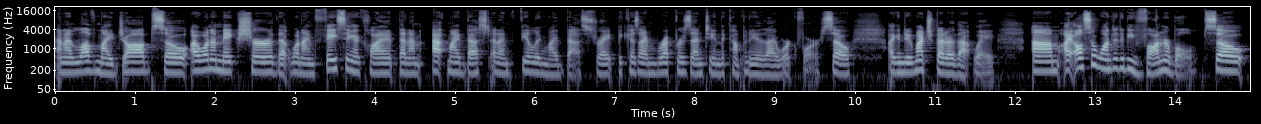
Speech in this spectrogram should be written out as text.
and I love my job. So I want to make sure that when I'm facing a client, that I'm at my best and I'm feeling my best, right? Because I'm representing the company that I work for. So I can do much better that way. Um, I also wanted to be vulnerable. So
